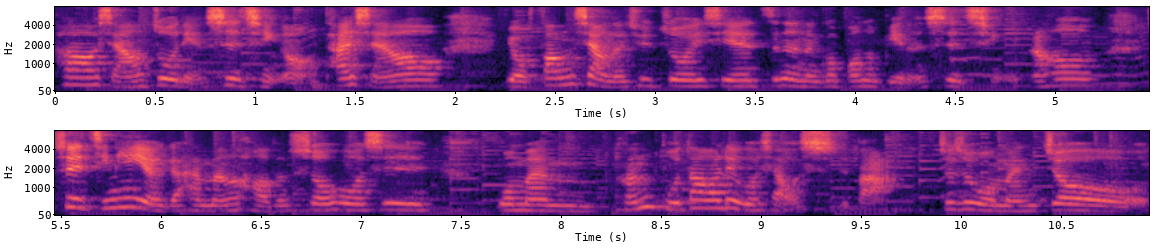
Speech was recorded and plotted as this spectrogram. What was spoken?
他想要做点事情哦，他想要有方向的去做一些真的能够帮助别人的事情。然后，所以今天有一个还蛮好的收获是，我们可能不到六个小时吧，就是我们就。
